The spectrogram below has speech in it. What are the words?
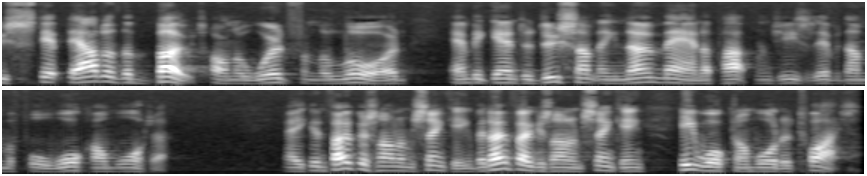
who stepped out of the boat on a word from the Lord and began to do something no man apart from Jesus ever done before walk on water. Now, you can focus on him sinking, but don't focus on him sinking. He walked on water twice.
